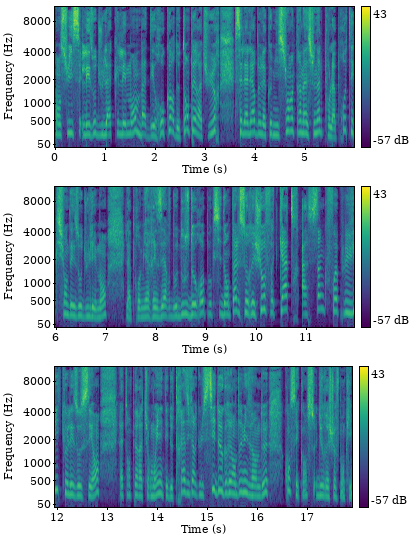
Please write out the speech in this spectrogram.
En Suisse, les eaux du lac Léman battent des records de température. C'est l'alerte de la Commission internationale pour la protection des eaux du Léman. La première réserve d'eau douce d'Europe occidentale se réchauffe 4 à 5 fois plus vite que les océans. La température moyenne était de 13,6 degrés en 2022, conséquence du réchauffement climatique.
